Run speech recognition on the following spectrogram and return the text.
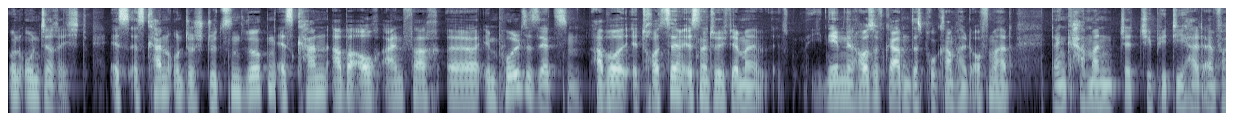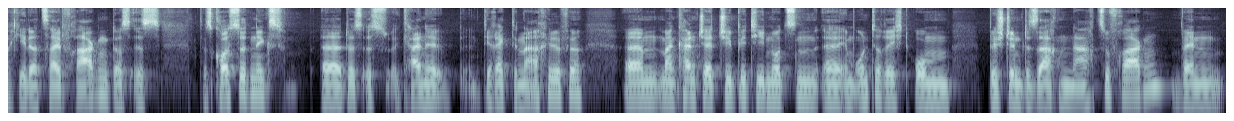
Und Unterricht. Es, es kann unterstützend wirken, es kann aber auch einfach äh, Impulse setzen. Aber äh, trotzdem ist natürlich, wenn man neben den Hausaufgaben das Programm halt offen hat, dann kann man JetGPT halt einfach jederzeit fragen. Das ist, das kostet nichts das ist keine direkte Nachhilfe. Ähm, man kann ChatGPT nutzen äh, im Unterricht, um bestimmte Sachen nachzufragen. Wenn,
